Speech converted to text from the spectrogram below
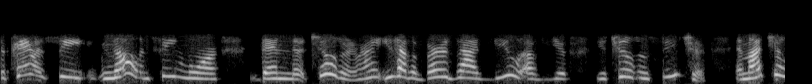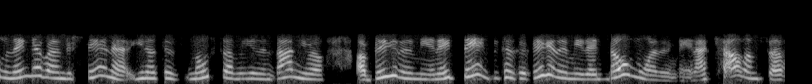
The parents see know and see more than the children, right? You have a bird's eye view of your your children's future. And my children, they never understand that, you know, because most of them, even nine year old, are bigger than me, and they think because they're bigger than me, they know more than me. And I tell them so,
